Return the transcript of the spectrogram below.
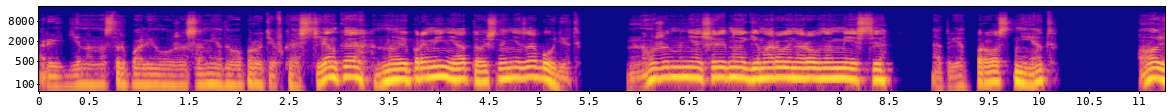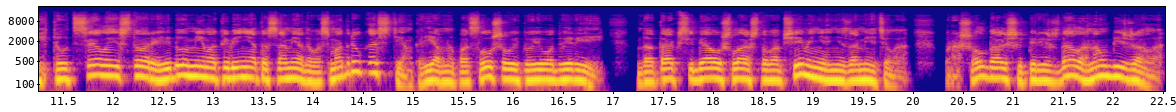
Регина настропалила уже Самедова против Костенко, но и про меня точно не забудет. Нужен мне очередной геморрой на ровном месте? Ответ прост нет. Ой, тут целая история. Иду мимо кабинета Самедова, смотрю, Костенко явно подслушивает у его дверей. Да так в себя ушла, что вообще меня не заметила. Прошел дальше, переждал, она убежала.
